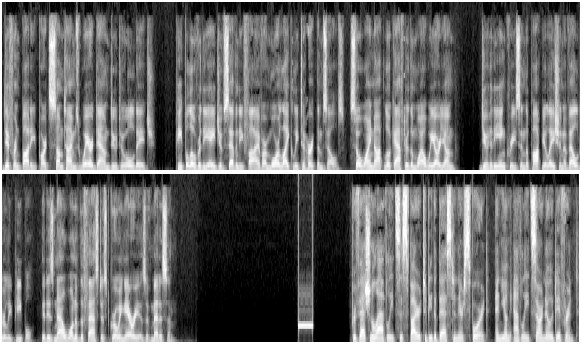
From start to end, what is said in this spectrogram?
different body parts sometimes wear down due to old age. People over the age of 75 are more likely to hurt themselves, so why not look after them while we are young? Due to the increase in the population of elderly people, it is now one of the fastest growing areas of medicine. Professional athletes aspire to be the best in their sport, and young athletes are no different.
